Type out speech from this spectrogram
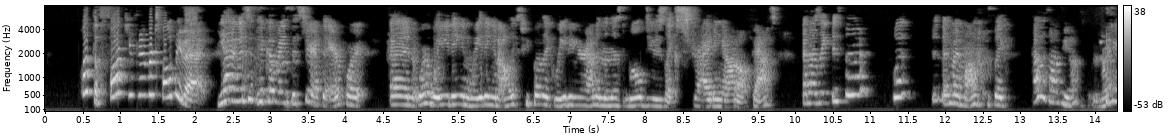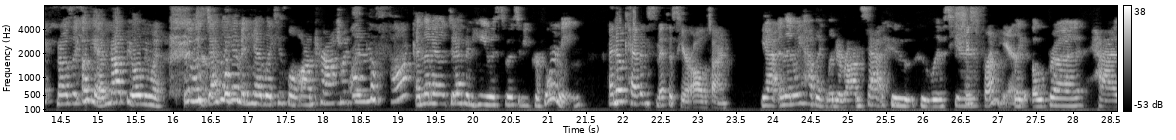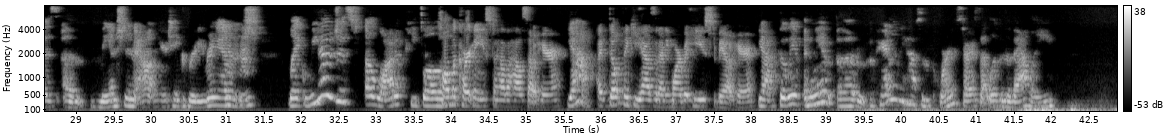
what the fuck? You've never told me that. Yeah, I went to pick up my sister at the airport, and we're waiting and waiting, and all these people are like waiting around, and then this little dude is like striding out all fast, and I was like, "Is that what?" And my mom was like, "That was Ozzy Osbourne, right?" And I was like, "Okay, I'm not the only one." But it was definitely him, and he had like his little entourage with What him. What the fuck? And then I looked it up, and he was supposed to be performing. I know Kevin Smith is here all the time. Yeah, and then we have like Linda Ronstadt who who lives here. She's from here. like Oprah has a mansion out near Tanque Verde Ranch. Mhm. Like we have just a lot of people. Paul McCartney used to have a house out here. yeah, I don't think he has it anymore, but he used to be out here. yeah, but we have, and we have um, apparently we have some porn stars that live in the valley,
